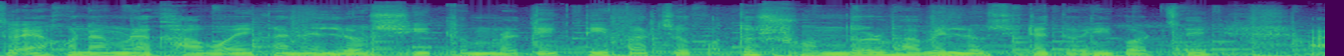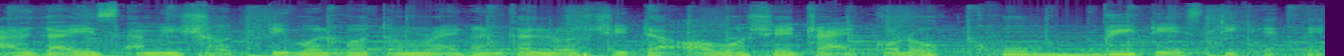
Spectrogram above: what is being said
তো এখন আমরা খাব এখানে লস্যি। তোমরা দেখতেই পাচ্ছ কত সুন্দরভাবে লস্যিটা তৈরি করছে। আর গাইজ আমি সত্যি বলব, তোমরা এখানকার লস্যিটা অবশ্যই ট্রাই করো, খুবই টেস্টি খেতে।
